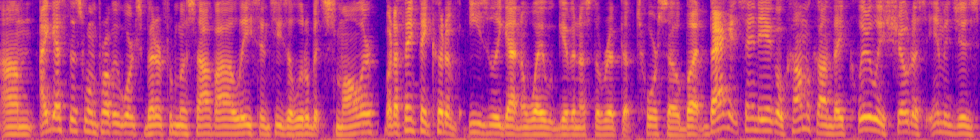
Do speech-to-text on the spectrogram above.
Um, I guess this one probably works better for Mustafa Ali since he's a little bit smaller, but I think they could have easily gotten away with giving us the ripped up torso. But back at San Diego Comic Con, they clearly showed us images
